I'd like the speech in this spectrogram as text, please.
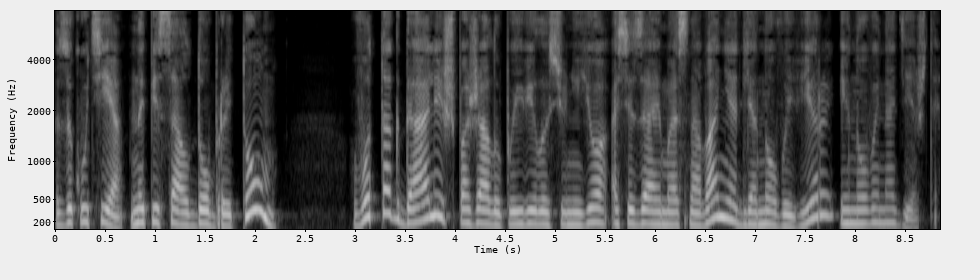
закуте написал добрый том, вот тогда лишь, пожалуй, появилось у нее осязаемое основание для новой веры и новой надежды.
